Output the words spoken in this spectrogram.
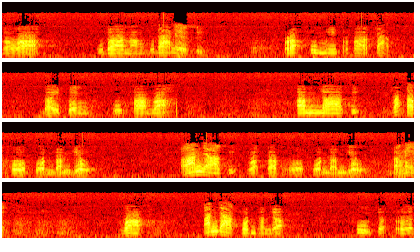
กวาอุดานังอุดาเลสิ พระผู้มีพระภาคเจ้าได้เป็นอุทานว่า อัญญาสิรัตโพโกนดันโยอัญญาสิวัตโพโกนดันโยดังนี้ว่าอัญญาคนทัญญะผู้จะเริญ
